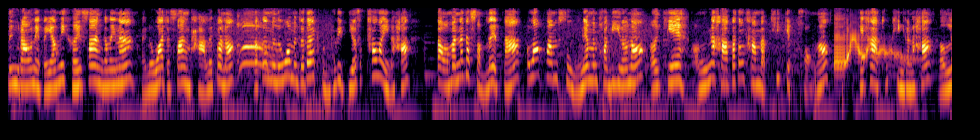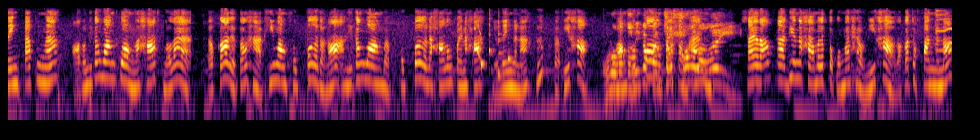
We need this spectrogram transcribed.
ซึ่งเราเนี่ยก็ยังไม่เคยสร้างกันเลยนะไม่รู้ว่าจะสร้างผ่านเลยเปล่าเนาะแล้วก็ไม่รู้ว่ามันจะได้ผลผลิตเยอะสักเท่าไหร่นะคะ แต่ว่ามันน่าจะสำเร็จนะ เพราะว่าความสูงเนี่ยมันพอดีแล้วเนาะ โอเคตอนนี้นะคะก็ต้องทำแบบที่เก็บของเนาะโอเคค่ะทุบพินกันนะคะ เราเล็งแป๊บนึงนะ อ๋อ ตรงนี้ต้องวางกล่องนะคะ แล้วแหละ แล้วก็เดี๋ยวต้องหาที่วางฮอปเปอร์อะเนาะอันนี้ต้องวางแบบฮอปเปอร์นะคะลงไปนะคะ เดี๋ยวเล็งกันนะฮึบแบบนี้ค่ะโอ้ลงมาตรงนี้ก็ฟันโชว์ๆเลยใช่แล้วการเดียนนะคะ มันจะตกลงมาแถวนี้ค่ะ แล้วก็จะฟันมันเนาะ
